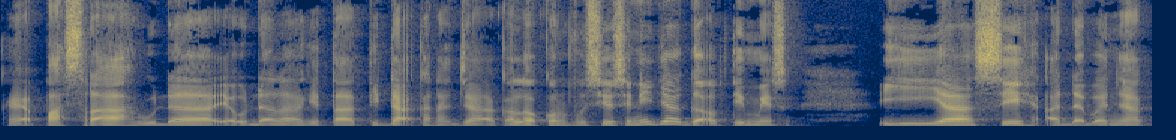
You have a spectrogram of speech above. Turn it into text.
kayak pasrah Buddha ya udahlah kita tidakkan aja kalau Konfusius ini dia agak optimis iya sih ada banyak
